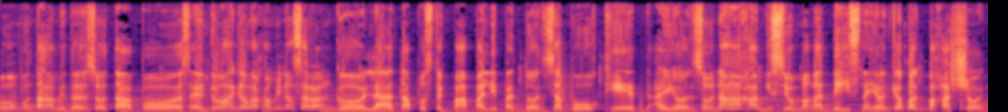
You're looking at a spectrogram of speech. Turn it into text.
pupunta kami doon. So tapos, ayun, gumagawa kami ng saranggola. Tapos nagpapalipad doon sa bukid. Ayun. So nakakamiss yung mga days na yon kapag bakasyon.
